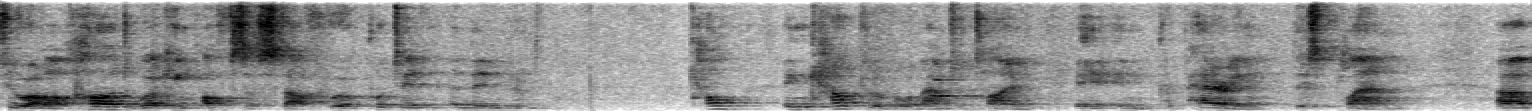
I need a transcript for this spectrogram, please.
to our hard-working officer staff who have put in an incalculable amount of time in, in preparing this plan. Um,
